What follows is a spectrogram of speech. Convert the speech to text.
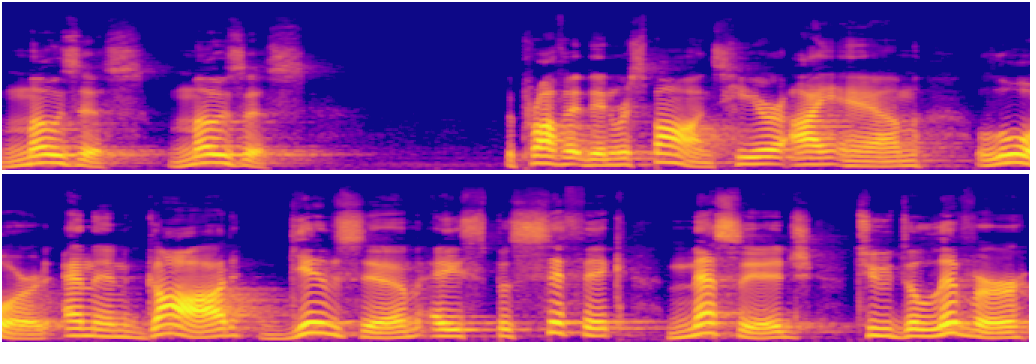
Moses, Moses. The prophet then responds, Here I am, Lord. And then God gives him a specific message to deliver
